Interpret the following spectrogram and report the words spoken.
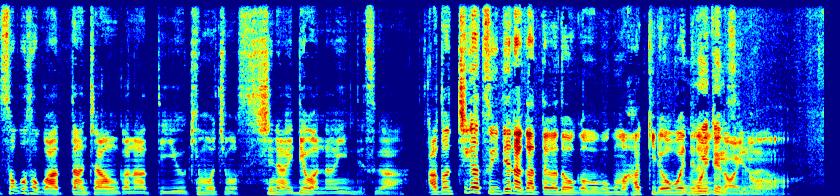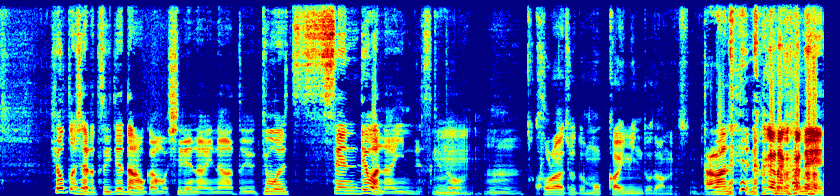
そこそこあったんちゃうんかなっていう気持ちもしないではないんですが、あと血がついてなかったかどうかも僕もはっきり覚えてな覚えいんですけど、てないなひょっとしたらついてたのかもしれないなという気持ち線ではないんですけど、うん。うん。これはちょっともう一回見んとダメですね。ただね、なかなかね、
